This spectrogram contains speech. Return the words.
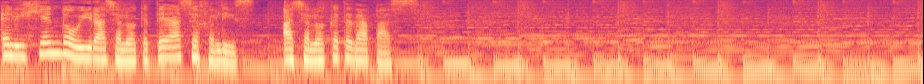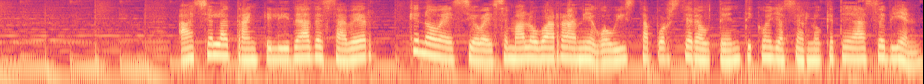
Eligiendo ir hacia lo que te hace feliz hacia lo que te da paz. Hacia la tranquilidad de saber, que no es o ese malo barra ni egoísta por ser auténtico y hacer lo que te hace bien.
